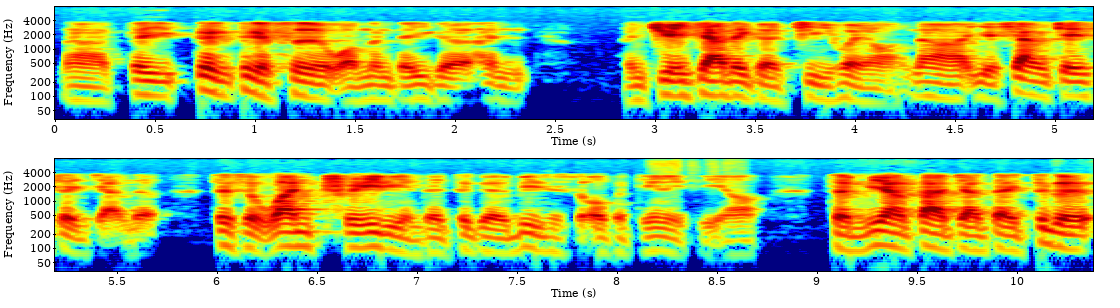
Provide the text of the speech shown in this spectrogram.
那这一个这个是我们的一个很。很绝佳的一个机会哦，那也像 Jason 讲的，这是 One Trillion 的这个 business opportunity 啊，怎么样大家在这个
